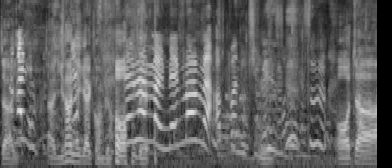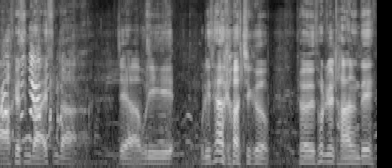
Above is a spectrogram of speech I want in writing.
자, 이- 자, 이상한 얘기 할 거면. 네. 맨날만 맨날만 아빠는 집에서 음. 술 어, 자, 그랬습니다. 했습니다. 자, 우리, 우리 세아가 지금 별 소리를 다 하는데,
